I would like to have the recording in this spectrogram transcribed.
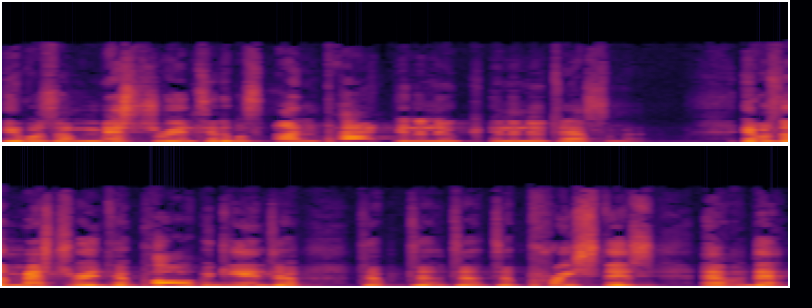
it was a mystery until it was unpacked in the New, in the New Testament. It was a mystery until Paul began to, to, to, to, to preach this uh, that,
